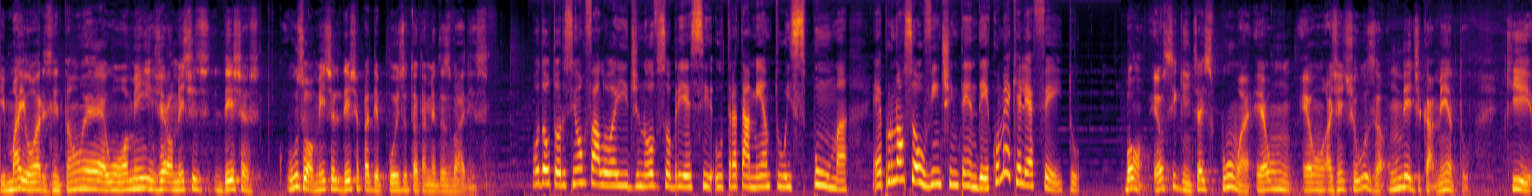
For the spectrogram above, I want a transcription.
e maiores. Então, é, o homem geralmente deixa, usualmente ele deixa para depois o tratamento das varizes. O doutor, o senhor falou aí de novo sobre esse o tratamento espuma. É para o nosso ouvinte entender como é que ele é feito. Bom, é o seguinte, a espuma é um, é um a gente usa um medicamento que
